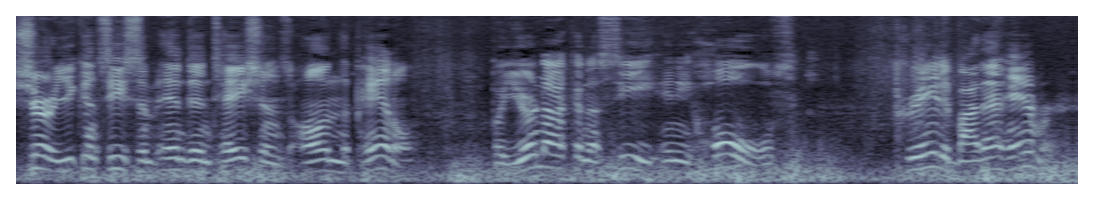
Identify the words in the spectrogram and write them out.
Sure, you can see some indentations on the panel, but you're not going to see any holes created by that hammer.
